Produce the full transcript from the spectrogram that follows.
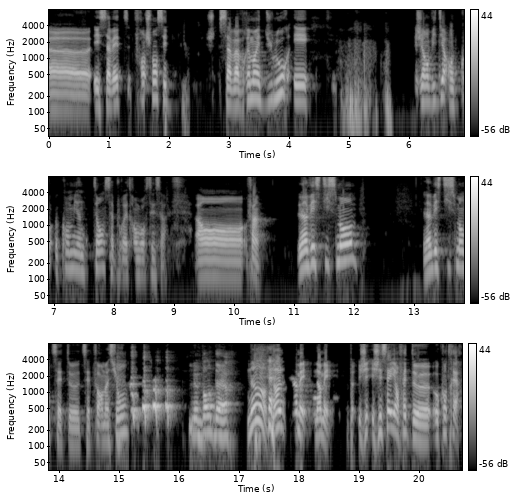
et ça va être, franchement, c'est, ça va vraiment être du lourd. Et j'ai envie de dire, en combien de temps ça pourrait être remboursé ça? En, Enfin, l'investissement, l'investissement de cette, de cette formation. le vendeur. Non, non, non, mais, non, mais j'essaye en fait de, au contraire,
